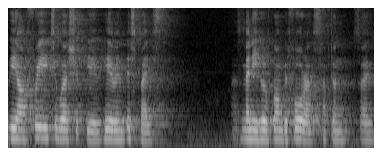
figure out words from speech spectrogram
We are free to worship you here in this place, as many who have gone before us have done so.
